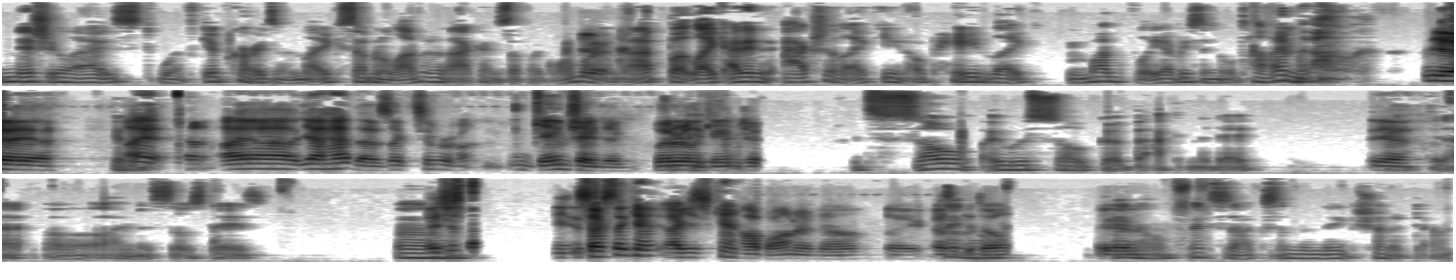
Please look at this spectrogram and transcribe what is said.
initialized with gift cards and like 7-Eleven and that kind of stuff, like Walmart Yeah. and that. But like I didn't actually like you know paid like monthly every single time though. Yeah, yeah. Yeah. I I uh yeah I had that. It was like super fun, game changing, literally game changing. It's so it was so good back in the day. Yeah, Yeah. Oh, I miss those days. Um, it just it sucks. I can't. I just can't hop on it now. Like as I an know. adult. I Yeah. know it sucks, and then they shut it down.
